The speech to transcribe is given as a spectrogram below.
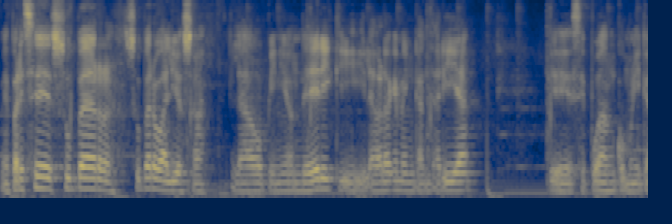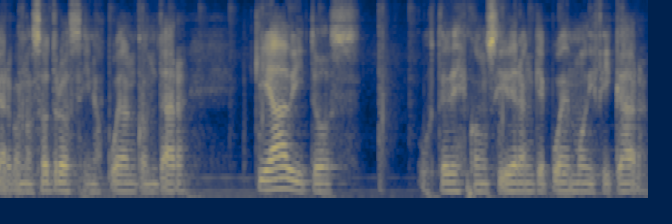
Me parece súper, súper valiosa la opinión de Eric y la verdad que me encantaría que se puedan comunicar con nosotros y nos puedan contar qué hábitos ustedes consideran que pueden modificar,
